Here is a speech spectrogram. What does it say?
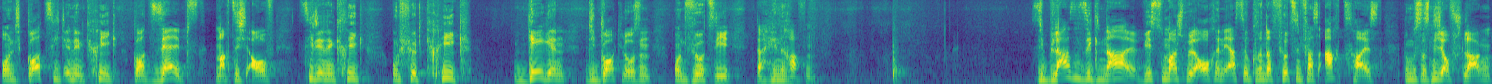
und Gott zieht in den Krieg. Gott selbst macht sich auf, zieht in den Krieg und führt Krieg gegen die Gottlosen und wird sie dahinraffen. Sie blasen Signal, wie es zum Beispiel auch in 1. Korinther 14, Vers 8 heißt. Du musst das nicht aufschlagen.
